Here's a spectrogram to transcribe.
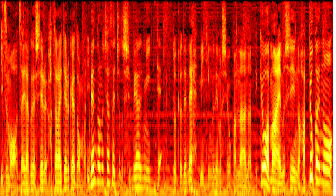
いつも在宅でしてる働いてるけれども、イベントの打ち合わせちょっと渋谷に行って、東京でね、ミーティングでもしようかななんて、今日はまあ MC の発表会の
